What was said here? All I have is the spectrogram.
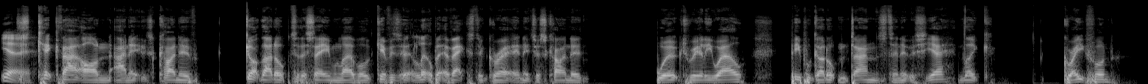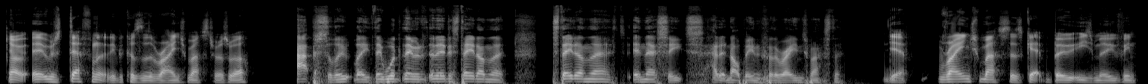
yeah, just kick that on and it's kind of got that up to the same level, gives it a little bit of extra grit, and it just kind of worked really well. People got up and danced, and it was yeah, like great fun. no, it was definitely because of the Rangemaster as well. Absolutely, they would they would they'd have stayed on the stayed on their in their seats had it not been for the Rangemaster. Yeah, Rangemasters get booties moving.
